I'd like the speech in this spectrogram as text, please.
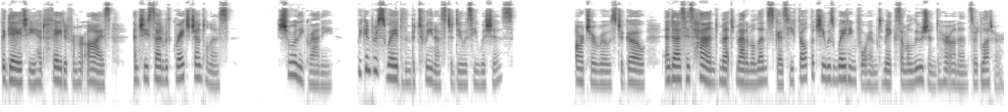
The gaiety had faded from her eyes, and she said with great gentleness, "Surely, granny, we can persuade them between us to do as he wishes." Archer rose to go, and as his hand met Madame Olenska's he felt that she was waiting for him to make some allusion to her unanswered letter.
